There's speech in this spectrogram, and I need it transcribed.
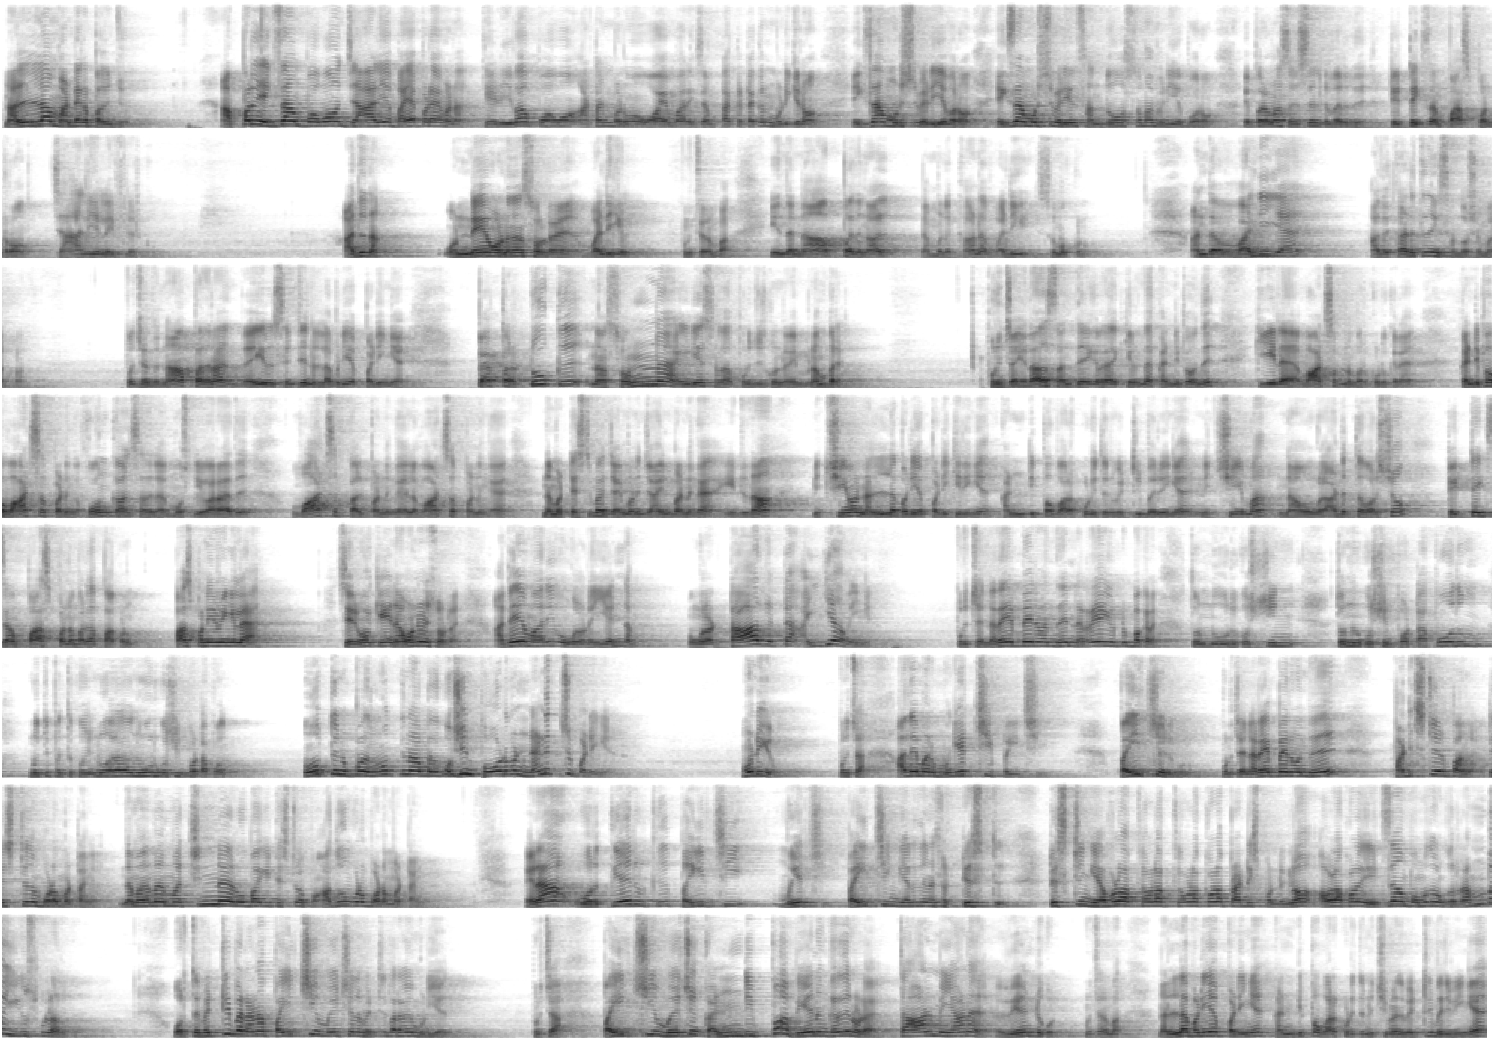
நல்லா மண்டையில் பதிஞ்சிடும் அப்புறம் எக்ஸாம் போவோம் ஜாலியாக பயப்பட வேணாம். தெளிவாக போவோம் அட்டன் பண்ணுவோம் ஓஎம்ஆர் எக்ஸாம் டக்கு டக்குன்னு முடிக்கிறோம். எக்ஸாம் முடிச்சுட்டு வெளியே வரோம். எக்ஸாம் முடிச்சுட்டு வெளியே சந்தோஷமாக வெளியே போகிறோம் எப்போ ரிசல்ட் வருது. டெட் எக்ஸாம் பாஸ் பண்ணுறோம் ஜாலியாக லைஃப்பில் இருக்கும். அதுதான். ஒன்றே ஒன்று தான் சொல்கிறேன் வழிகள் புரிஞ்சுனப்பா இந்த நாற்பது நாள் நம்மளுக்கான வழி சுமக்கணும். அந்த வழியை அதுக்கு அடுத்து நீங்கள் சந்தோஷமாக இருக்கலாம். புரிச்சு அந்த நாற்பது நாள் தயவு செஞ்சு நல்லபடியாக படிங்க. பேப்பர் டூக்கு நான் சொன்ன ஐடியாஸ் நல்லா புரிஞ்சுருக்கும்னு நினை- நம்புகிறேன் புரிஞ்சா? ஏதாவது சந்தேகம் ஏதாவது கேள்வி இருந்தால் கண்டிப்பாக வந்து கீழே வாட்ஸ்அப் நம்பர் கொடுக்குறேன். கண்டிப்பாக வாட்ஸ்அப் பண்ணுங்கள் ஃபோன் கால்ஸ் அதில் மோஸ்ட்லி வராது. வாட்ஸ்அப் கால் பண்ணுங்கள் இல்லை வாட்ஸ்அப் பண்ணுங்கள் நம்ம டெஸ்ட் மேட்ச் ஜாயின் பண்ணி ஜாயின் பண்ணுங்கள் இதுதான் நிச்சயம் நல்லபடியாக படிக்கிறீங்க. கண்டிப்பாக வரக்கூடிய வெற்றி பெறுவீங்க. நிச்சயமாக நான் உங்களை அடுத்த வருஷம் டெட் எக்ஸாம் பாஸ் பண்ண மாதிரி தான் பார்க்கணும். பாஸ் பண்ணிடுவீங்களா? சரி ஓகே நான் ஒன்று சொல்கிறேன் அதே மாதிரி உங்களோட எண்ணம் உங்களோட டார்கெட்டை ஐயா வைங்க. புரிச்சா நிறைய பேர் வந்து நிறைய யூடியூப் பார்க்குறேன் தொண்ணூறு கொஸ்டின் தொண்ணூறு கொஸ்டின் போட்டால் போதும். நூற்றி பத்து கொ- அதாவது நூறு கொஸ்டின் போட்டால் போதும். நூற்றி முப்பது நூற்றி நாற்பது கொஸ்டின் போடுவேன்னு நினச்சி படிங்க. முடியும். புரிச்சா அதே மாதிரி முயற்சி பயிற்சி. பயிற்சி எடுக்கணும். புரிச்சா நிறைய பேர் வந்து படிச்சுட்டே இருப்பாங்க. டெஸ்ட்டு எதுவும் போட மாட்டாங்க. நம்ம நம்ம சின்ன ரூபாய்க்கு டெஸ்ட் வைப்போம். அதுவும் கூட போட மாட்டாங்க. ஏன்னா ஒரு தேர்வுக்கு பயிற்சி முயற்சி பயிற்சிங்கிறது என்ன சொல் டெஸ்ட்டு டெஸ்ட்டிங் எவ்வளோக்கு எவ்வளோக்கு எவ்வளோக்கு எவ்வளோ ப்ராக்டிஸ் பண்ணுறீங்களோ அவ்வளோக்கு எவ்வளோ எக்ஸாம் போகும்போது உங்களுக்கு ரொம்ப யூஸ்ஃபுல்லாக இருக்கும். ஒருத்தர் வெற்றி பெறானா பயிற்சியும் முயற்சியில் வெற்றி பெறவே முடியாது. புரிச்சா பயிற்சியும் முயற்சியும் கண்டிப்பாக வேணுங்கிறது என்னோட தாழ்மையான வேண்டுகோள். புரிச்சா நல்லபடியாக படிங்க கண்டிப்பாக வரக்கூடிய நிச்சயமாக வெற்றி பெறுவீங்க.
